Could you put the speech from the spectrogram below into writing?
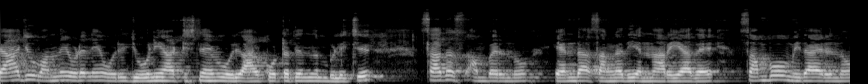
രാജു വന്നയുടനെ ഒരു ജൂനിയർ ആർട്ടിസ്റ്റിനെ ഒരു ആൾക്കൂട്ടത്തിൽ നിന്നും വിളിച്ച് സദസ് അമ്പരുന്നു. എന്താ സംഗതി എന്നറിയാതെ സംഭവം ഇതായിരുന്നു.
